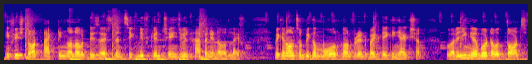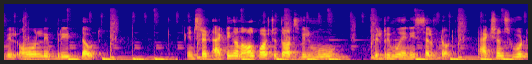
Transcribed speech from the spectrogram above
If we start acting on our desires, then significant change will happen in our life. We can also become more confident by taking action. Worrying about our thoughts will only breed doubt. Instead, acting on all positive thoughts will move will remove any self-doubt. Actions would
